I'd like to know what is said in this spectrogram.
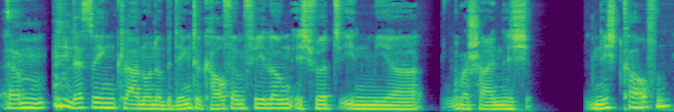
Ähm, deswegen klar nur eine bedingte Kaufempfehlung. Ich würde ihn mir wahrscheinlich nicht kaufen,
